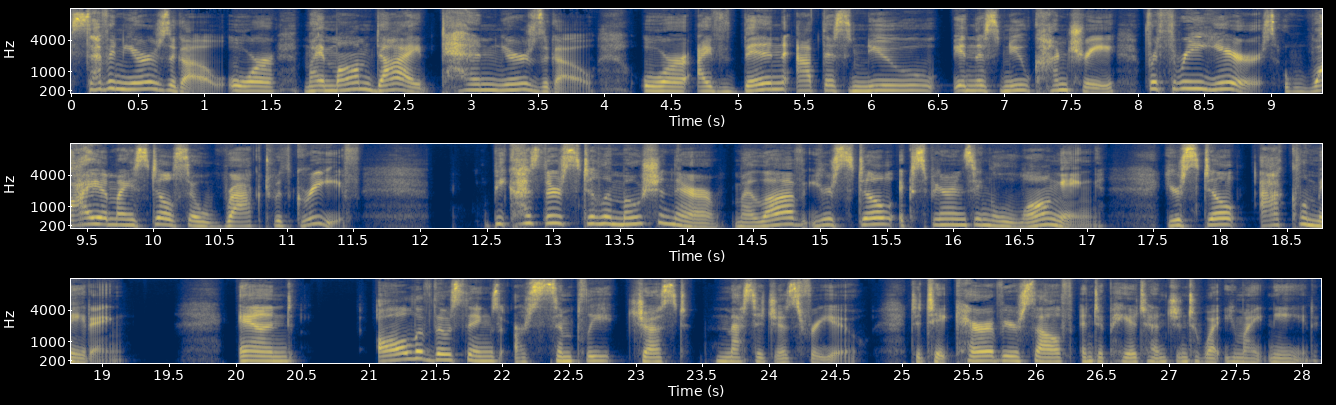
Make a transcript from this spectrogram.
seven years ago, or my mom died 10 years ago, or I've been at this new, in this new country for three years. Why am I still so racked with grief? Because there's still emotion there, my love. You're still experiencing longing. You're still acclimating. And all of those things are simply just messages for you to take care of yourself and to pay attention to what you might need.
